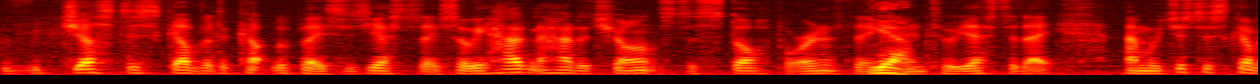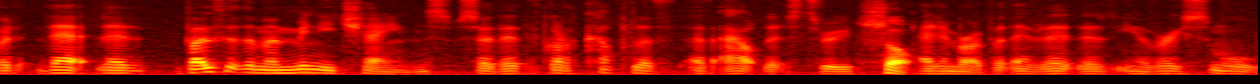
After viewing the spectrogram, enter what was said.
We just discovered a couple of places yesterday, so we hadn't had a chance to stop or anything Yeah. until yesterday. And we've just discovered they're, they're both of them are mini chains, so they've got a couple of, of outlets through Sure. Edinburgh, but they're, they're, they're, you know very small.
